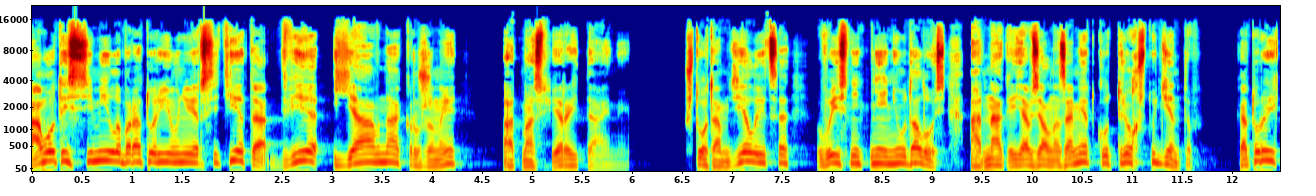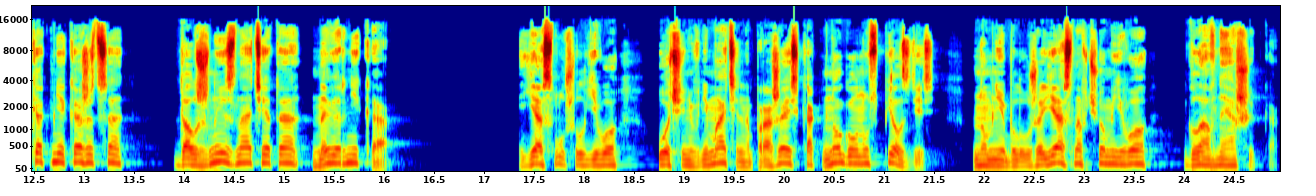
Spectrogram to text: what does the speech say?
А вот из семи лабораторий университета две явно окружены атмосферой тайны. Что там делается, выяснить мне не удалось, однако я взял на заметку трех студентов, которые, как мне кажется, должны знать это наверняка. Я слушал его очень внимательно, поражаясь, как много он успел здесь, но мне было уже ясно, в чем его главная ошибка.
